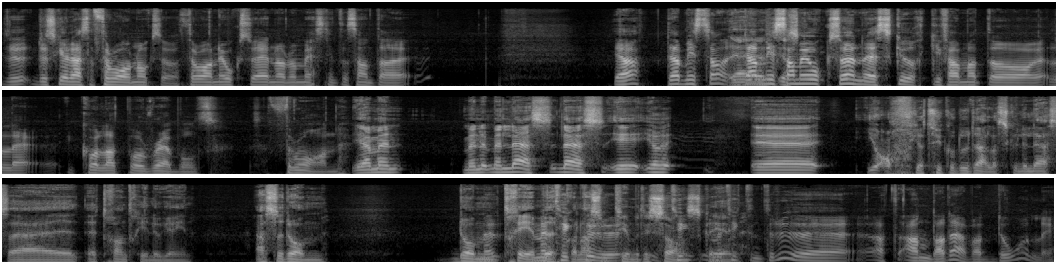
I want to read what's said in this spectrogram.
du, du ska läsa Thrawn också. Thrawn är också en av de mest intressanta... Ja, där missar, Ja, där missar jag- man ju också en eh, skurk ifall man inte har kollat på Rebels. Thrawn. Ja men, men, men läs, läs, eh, jag, eh, ja jag tycker du Dallas skulle läsa eh, Tron-trilogin. Alltså de, de tre böckerna som Timothy Zahn skrev. Men tyckte inte du eh, att andra där var dålig?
